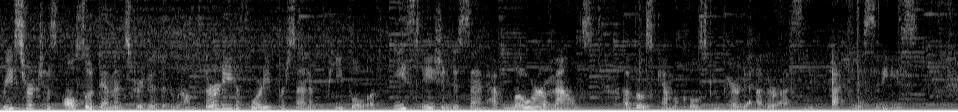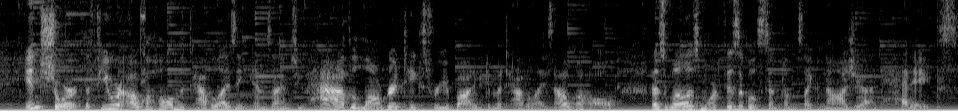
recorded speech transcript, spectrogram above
Research has also demonstrated that around 30 to 40% of people of East Asian descent have lower amounts of those chemicals compared to other ethnicities. In short, the fewer alcohol metabolizing enzymes you have, the longer it takes for your body to metabolize alcohol as well as more physical symptoms like nausea and headaches.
